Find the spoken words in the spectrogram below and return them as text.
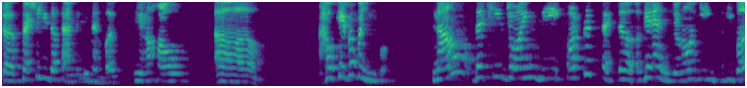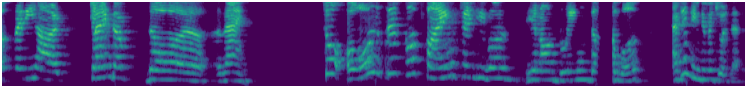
especially the family members, you know, how, uh, how capable he was. Now that he joined the corporate sector, again, you know, he, he worked very hard, climbed up the ranks. So all this was fine till he was, you know, doing the work at an individual level.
